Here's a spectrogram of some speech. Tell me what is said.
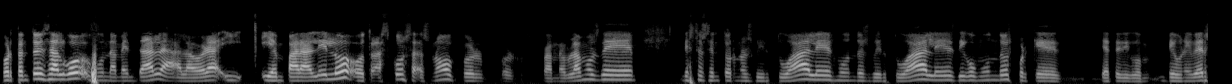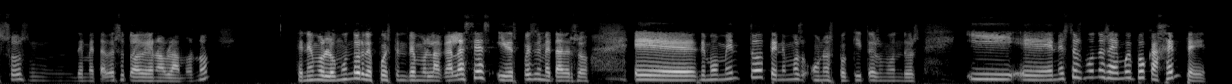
Por tanto, es algo fundamental a la hora y, y en paralelo otras cosas, ¿no? Por, por, cuando hablamos de, de estos entornos virtuales, mundos virtuales, digo mundos porque ya te digo, de universos, de metaverso todavía no hablamos, ¿no? Tenemos los mundos, después tendremos las galaxias y después el metaverso. Eh, de momento tenemos unos poquitos mundos y eh, en estos mundos hay muy poca gente.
